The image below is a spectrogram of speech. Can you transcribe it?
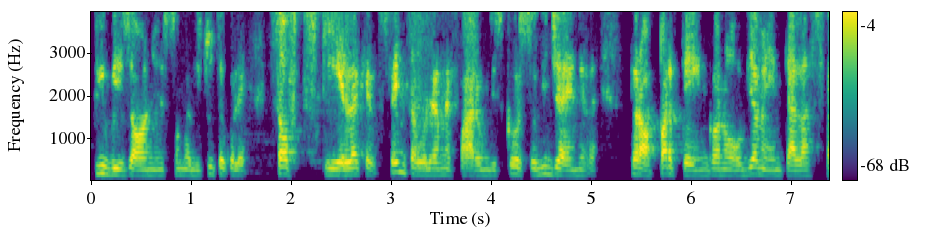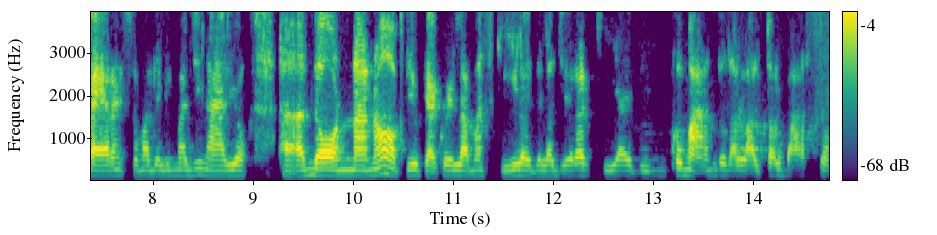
più bisogno insomma di tutte quelle soft skill che senza volerne fare un discorso di genere però appartengono ovviamente alla sfera insomma, dell'immaginario uh, donna, no? più che a quella maschile della gerarchia e di un comando dall'alto al basso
